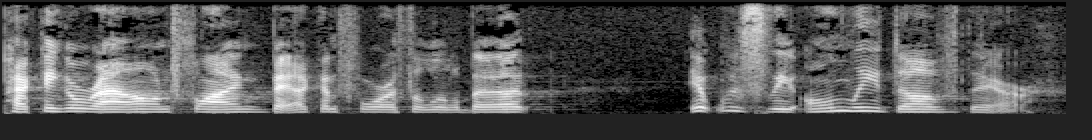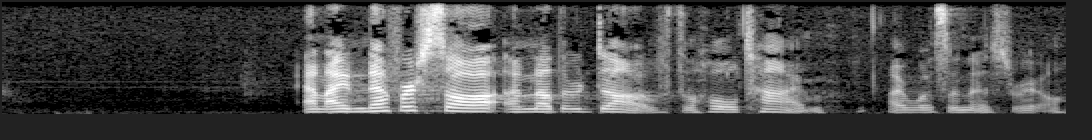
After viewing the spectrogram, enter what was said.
pecking around, flying back and forth a little bit. It was the only dove there. And I never saw another dove the whole time I was in Israel.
